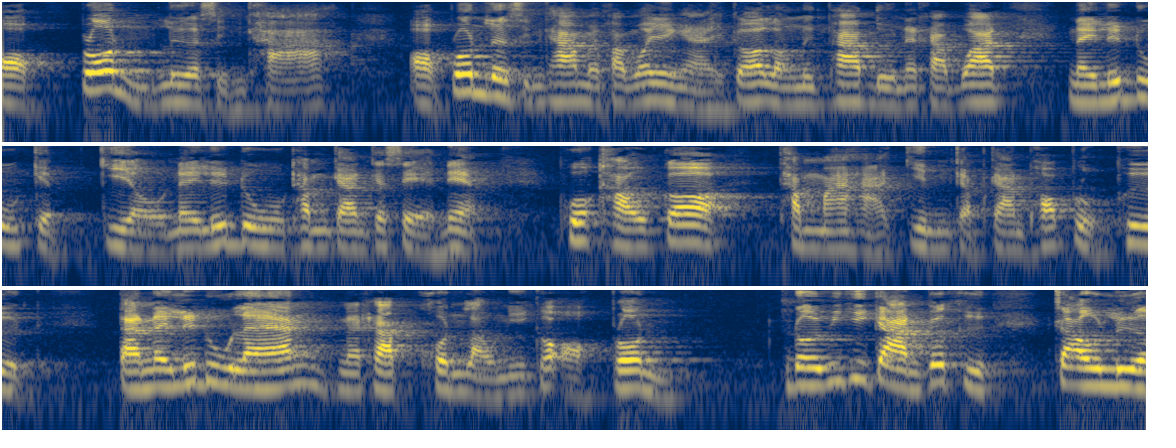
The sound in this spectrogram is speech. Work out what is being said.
ออกปล้นเรือสินค้า ออกปล้นเรือสินค้าหมายความว่ายังไง ก็ลองนึกภาพดูนะครับว่าในฤดูเก็บเกี่ยวในฤดูทำการเกษตรเนี่ยพวกเขาก็ทำมาหากินกับการเพาะปลูกพืช แต่ในฤดูแล้งนะครับคนเหล่านี้ก็ออกปล้น โดยวิธีการก็คือจะเอาเรือ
